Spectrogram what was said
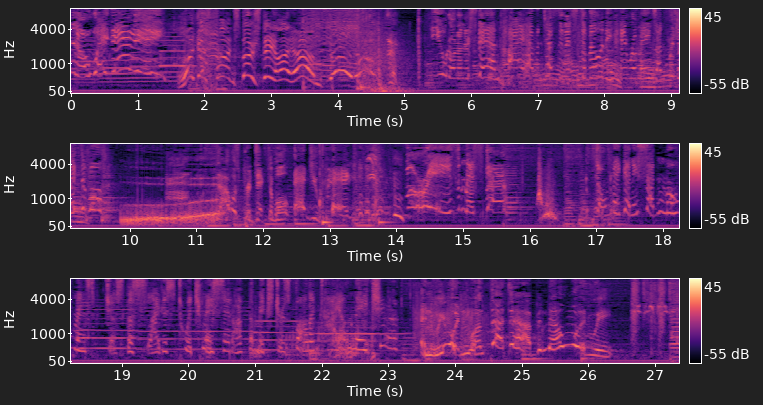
No, wait, Eddy! Like a sponge thirsty I am! You don't understand. I haven't tested its stability. It remains unpredictable. That was predictable. And you pig! Freeze, mister! Don't make any sudden movements. Just the slightest twitch may set off the mixture's volatile nature. And we wouldn't want that to happen now, would we? Quit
